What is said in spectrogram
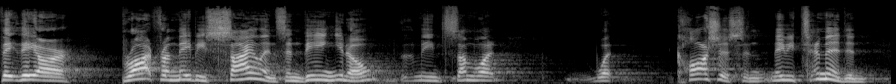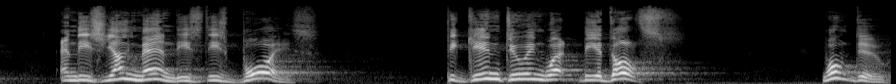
They, they are brought from maybe silence and being, you know, I mean, somewhat what cautious and maybe timid. And, and these young men, these, these boys, begin doing what the adults won't do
